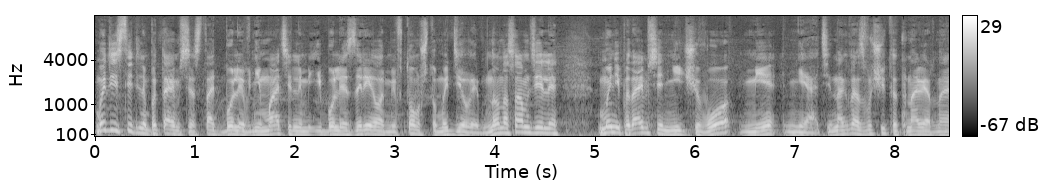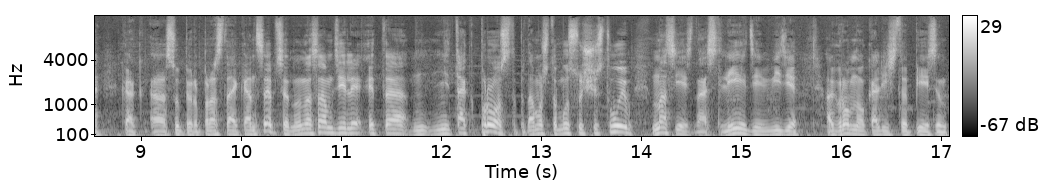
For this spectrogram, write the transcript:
Мы действительно пытаемся стать более внимательными и более зрелыми в том, что мы делаем. Но на самом деле мы не пытаемся ничего менять. Иногда звучит это, наверное, как э, супер простая концепция, но на самом деле это не так просто, потому что мы существуем, у нас есть наследие в виде огромного количества песен,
